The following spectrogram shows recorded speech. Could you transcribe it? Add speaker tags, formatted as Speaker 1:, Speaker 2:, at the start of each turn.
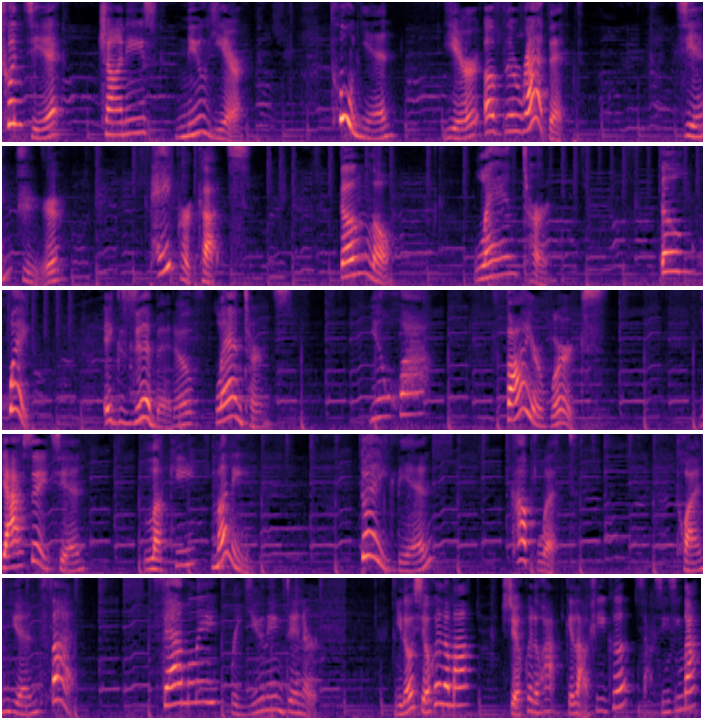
Speaker 1: 春节 Chinese New Year，兔年 Year of the Rabbit，剪纸 Paper cuts，灯笼 Lantern，灯会 Exhibit of lanterns，烟花 Fireworks，压岁钱 Lucky money。 对联，couplet，团圆饭，family reunion dinner，你都学会了吗？学会的话，给老师一颗小心心吧。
